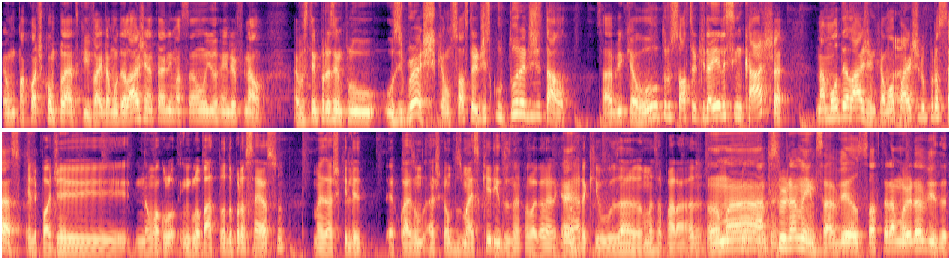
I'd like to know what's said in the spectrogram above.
é um pacote completo, que vai da modelagem até a animação e o render final. Aí você tem, por exemplo, o ZBrush, que é um software de escultura digital, sabe? Que é outro software que daí ele se encaixa na modelagem, que é uma parte do processo. Ele pode não englobar todo o processo, mas acho que ele é quase um, acho que é um dos mais queridos, né, pela galera. Que a É. galera que usa ama essa parada. ama absurdamente, sabe? É o software amor da vida.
